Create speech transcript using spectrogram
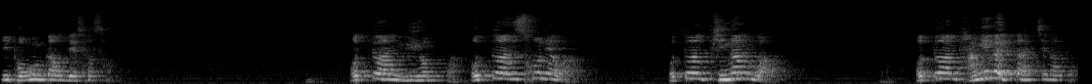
이 복음 가운데 서서 어떠한 위협과 어떠한 손해와 어떠한 비난과 어떠한 방해가 있다 할지라도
